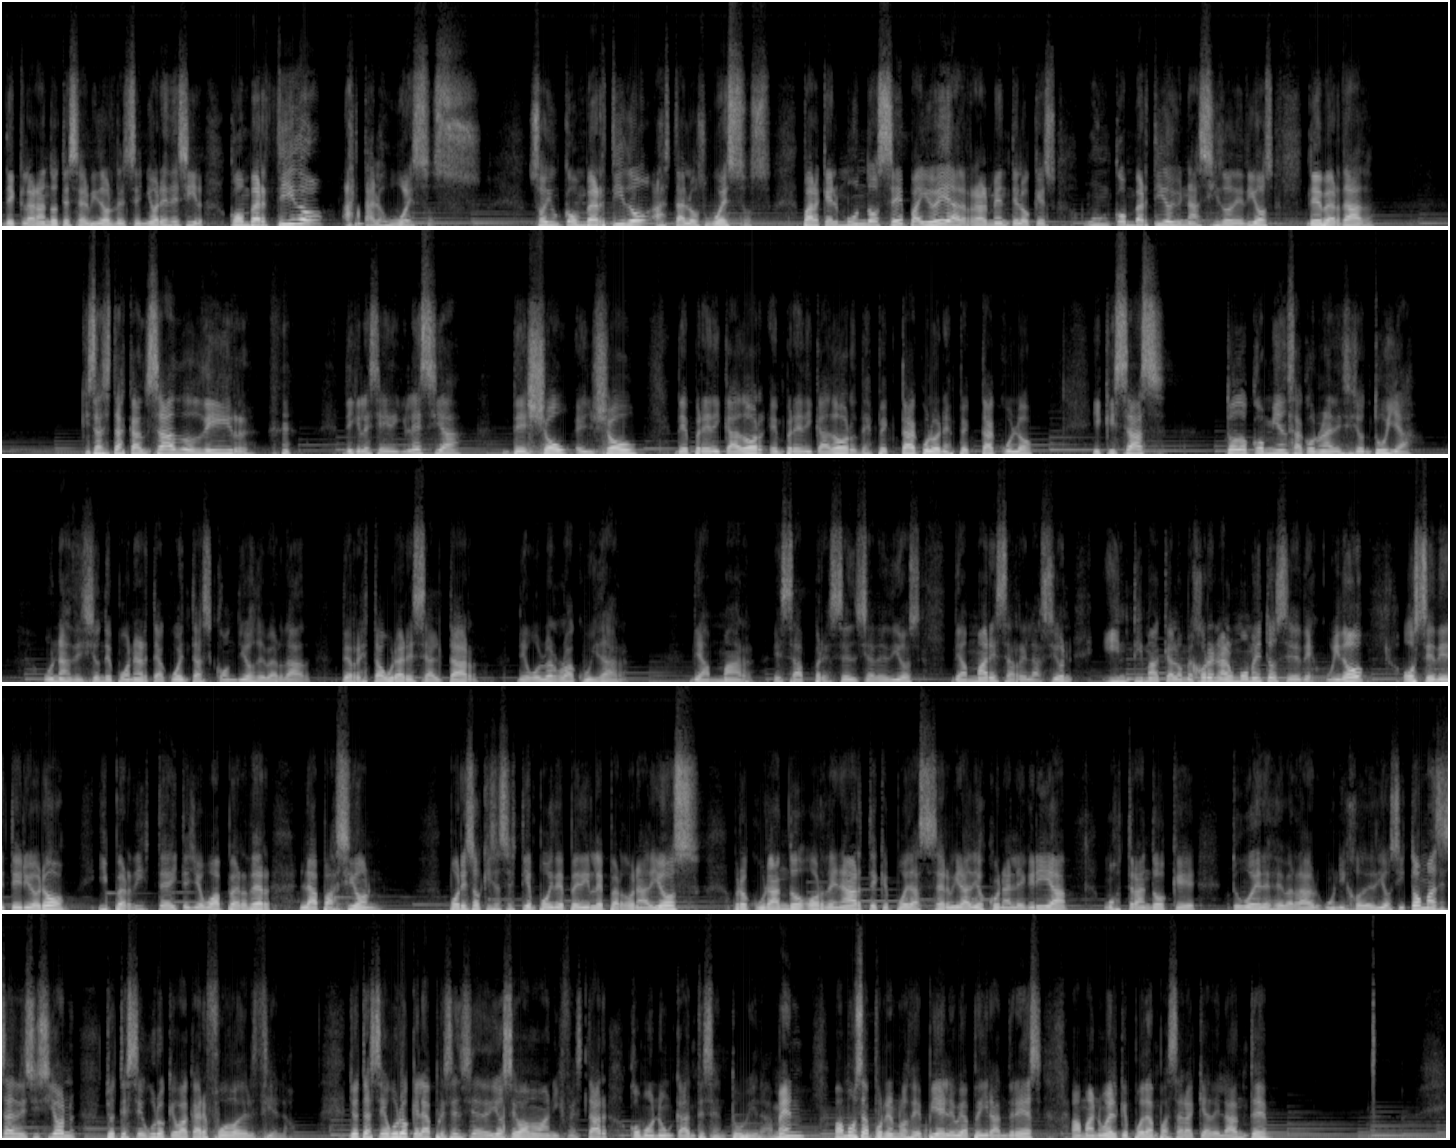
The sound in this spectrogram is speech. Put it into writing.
declarándote servidor del Señor, es decir, convertido hasta los huesos. Soy un convertido hasta los huesos, para que el mundo sepa y vea realmente lo que es un convertido y un nacido de Dios de verdad. Quizás estás cansado de ir de iglesia en iglesia, de show en show, de predicador en predicador, de espectáculo en espectáculo. Y quizás todo comienza con una decisión tuya una decisión de ponerte a cuentas con Dios de verdad, de restaurar ese altar, de volverlo a cuidar, de amar esa presencia de Dios, de amar esa relación íntima que a lo mejor en algún momento se descuidó o se deterioró y perdiste y te llevó a perder la pasión. Por eso quizás es tiempo hoy de pedirle perdón a Dios, procurando ordenarte que puedas servir a Dios con alegría, mostrando que tú eres de verdad un hijo de Dios. Si tomas esa decisión, yo te aseguro que va a caer fuego del cielo. Yo te aseguro que la presencia de Dios se va a manifestar como nunca antes en tu vida. Amén. Vamos a ponernos de pie. Le voy a pedir a Andrés, a Manuel que puedan pasar aquí adelante.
